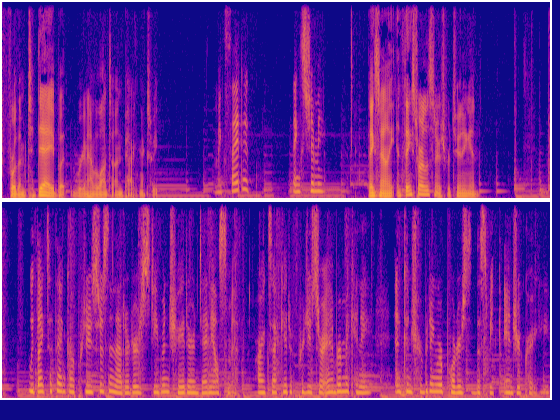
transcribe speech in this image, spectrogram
for them today, but we're going to have a lot to unpack next week. I'm excited. Thanks, Jimmy. Thanks, Natalie. And thanks to our listeners for tuning in. We'd like to thank our producers and editors, Stephen Trader and Danielle Smith, our executive producer, Amber McKinney, and contributing reporters this week, Andrew Craigie.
